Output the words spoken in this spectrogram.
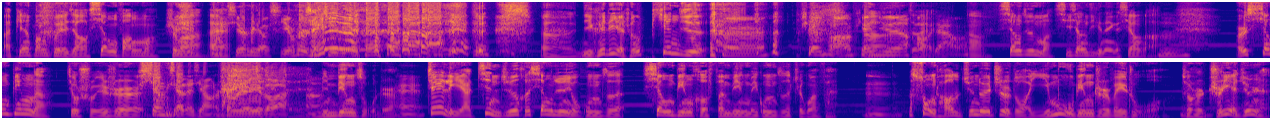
啊，偏房不也叫厢房吗？是吧？哎，媳妇儿小媳妇儿的区别。呃，你可以理解成偏军，嗯，偏房偏军，啊对好家伙。啊，湘军嘛，西厢记那个湘啊，嗯，而乡兵呢就属于是乡下的乡，是不是这意思吧？民兵组织。哎，这里啊，禁军和湘军有工资，乡兵和番兵没工资，只管饭。嗯。那宋朝的军队制度啊，以募兵制为主，就是职业军人。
